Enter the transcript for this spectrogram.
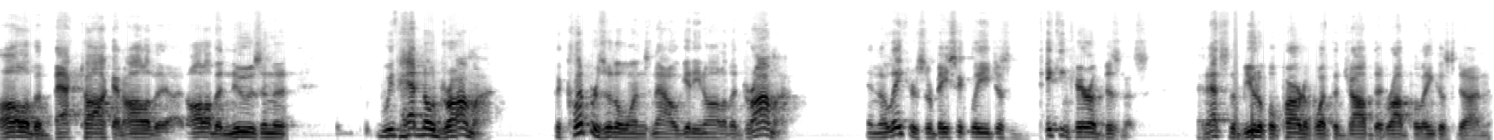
All of the back talk and all of the all of the news and the we've had no drama. The Clippers are the ones now getting all of the drama. And the Lakers are basically just taking care of business. And that's the beautiful part of what the job that Rob Pelinka's done.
